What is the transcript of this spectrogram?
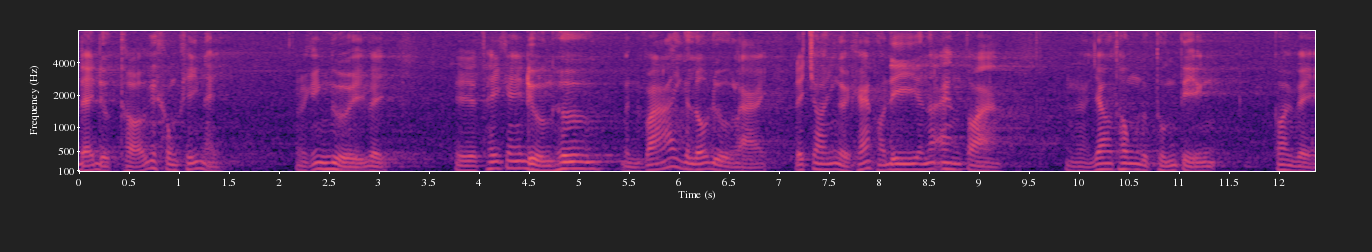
để được thở cái không khí này. Rồi cái người vậy, thì thấy cái đường hư, mình vá cái lỗ đường lại để cho những người khác họ đi nó an toàn, giao thông được thuận tiện coi vậy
